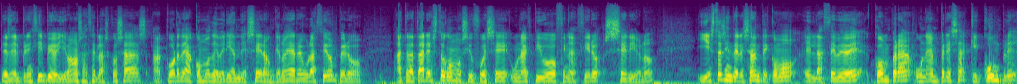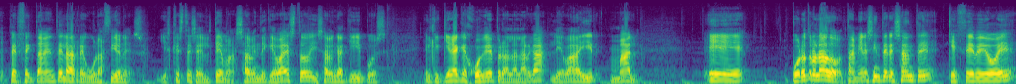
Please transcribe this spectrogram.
desde el principio llevamos a hacer las cosas acorde a cómo deberían de ser, aunque no haya regulación, pero a tratar esto como si fuese un activo financiero serio, ¿no? Y esto es interesante, cómo la CBE compra una empresa que cumple perfectamente las regulaciones. Y es que este es el tema, saben de qué va esto y saben que aquí, pues, el que quiera que juegue, pero a la larga le va a ir mal. Eh, por otro lado, también es interesante que CBOE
